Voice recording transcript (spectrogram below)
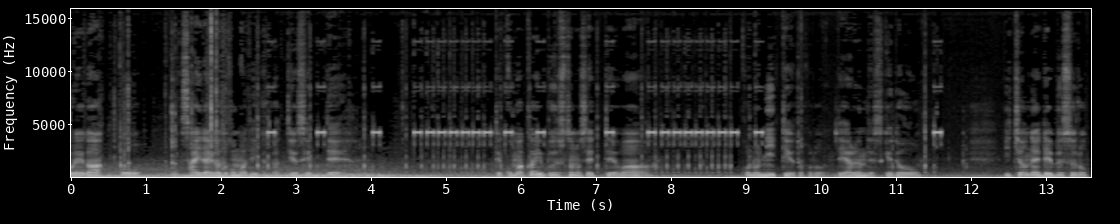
これが、こう、最大がどこまでいくかっていう設定。で、細かいブーストの設定は、この2っていうところでやるんですけど、一応ね、レブスロッ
